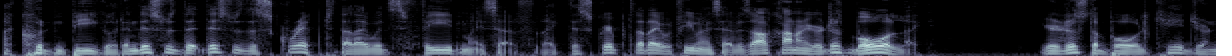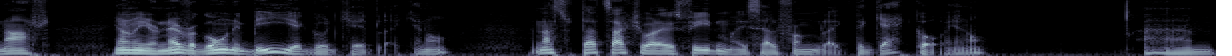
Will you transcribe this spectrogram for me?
I couldn't be good. And this was the this was the script that I would feed myself. Like the script that I would feed myself is, "Oh, Connor, you're just bold. Like, you're just a bold kid. You're not. You know what I mean? You're never going to be a good kid. Like, you know." And that's that's actually what I was feeding myself from like the get go. You know. Um,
